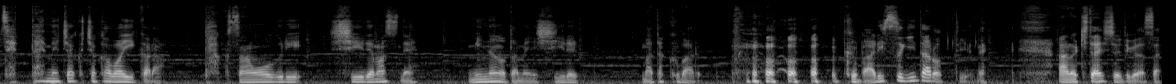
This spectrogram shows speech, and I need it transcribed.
絶対めちゃくちゃ可愛いからたくさん大栗仕入れますね。みんなのために仕入れる。また配る。配りすぎだろっていうね。あの期待しておいてください。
